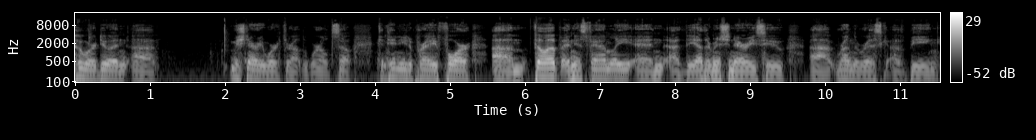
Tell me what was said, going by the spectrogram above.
who are doing. Uh, missionary work throughout the world. So continue to pray for um, Philip and his family and uh, the other missionaries who uh, run the risk of being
